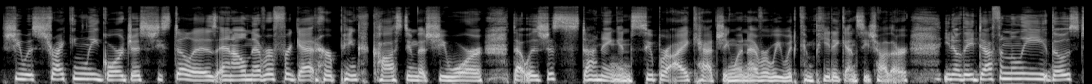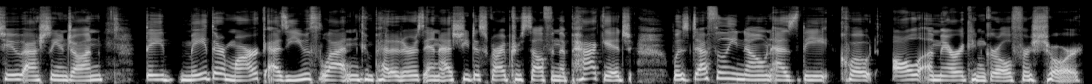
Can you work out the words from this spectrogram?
she was strikingly gorgeous. She still is. And I'll never forget her pink costume that she wore that was just stunning and super eye catching whenever we would compete against each other. You know, they definitely, those two, Ashley and John, they made their mark as youth Latin competitors. And as she described herself in the package, was definitely known as the quote, all American girl for sure.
